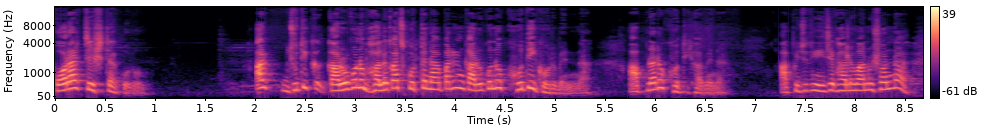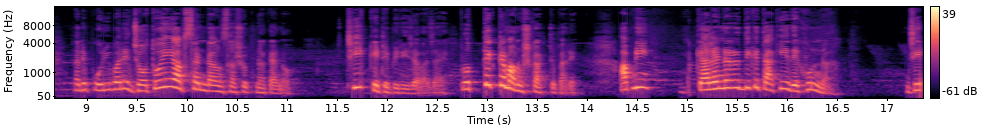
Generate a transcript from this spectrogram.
করার চেষ্টা করুন। আর যদি কারোর কোনো ভালো কাজ করতে না পারেন কারোর কোনো ক্ষতি করবেন না। আপনারও ক্ষতি হবে না। আপনি যদি নিজে ভালো মানুষ হন না, তাহলে পরিবারে যতই আপস অ্যান্ড ডাউনস আসুক না কেন, ঠিক কেটে বেরিয়ে যাওয়া যায়। প্রত্যেকটা মানুষ কাটতে পারে। আপনি ক্যালেন্ডারের দিকে তাকিয়ে দেখুন না যে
